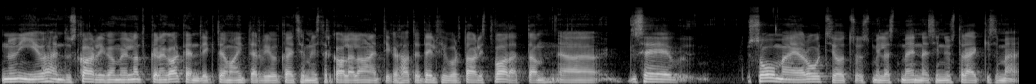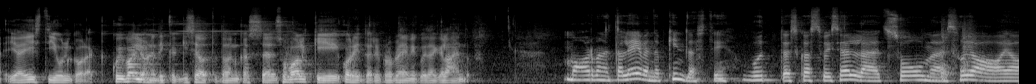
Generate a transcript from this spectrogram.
no nii, ühendus Kaarliga on meil natukene katkendlik, tema intervjuud kaitseminister Kalle Laanetiga saate Delfi portaalist vaadata. see Soome ja Rootsi otsus, millest me enne siin just rääkisime ja Eesti julgeolek, kui palju need ikkagi seotud on, kas Suwalki koridori probleemi kuidagi lahendab? ma arvan, et ta leevendab kindlasti, võttes kasvõi selle, et Soome sõjaaja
